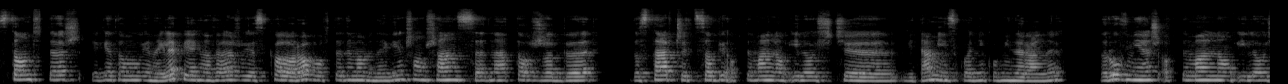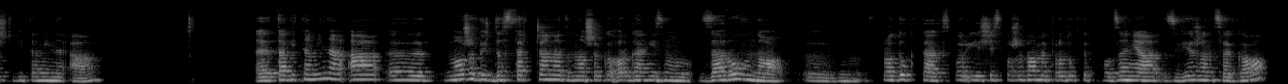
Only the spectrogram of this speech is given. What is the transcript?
Stąd też, jak ja to mówię, najlepiej jak na talerzu jest kolorowo, wtedy mamy największą szansę na to, żeby dostarczyć sobie optymalną ilość e, witamin, składników mineralnych, również optymalną ilość witaminy A. E, ta witamina A e, może być dostarczana do naszego organizmu zarówno w produktach, jeśli spożywamy produkty pochodzenia zwierzęcego,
